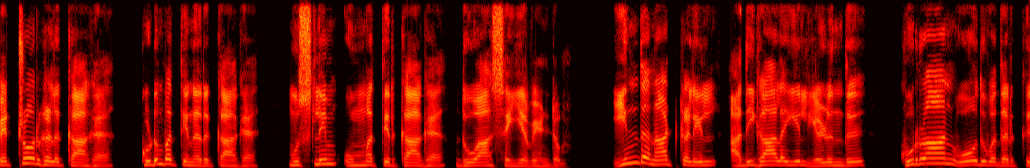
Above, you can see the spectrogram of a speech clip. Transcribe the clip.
பெற்றோர்களுக்காக குடும்பத்தினருக்காக முஸ்லிம் உம்மத்திற்காக துவா செய்ய வேண்டும். இந்த நாட்களில் அதிகாலையில் எழுந்து குர்ஆன் ஓதுவதற்கு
